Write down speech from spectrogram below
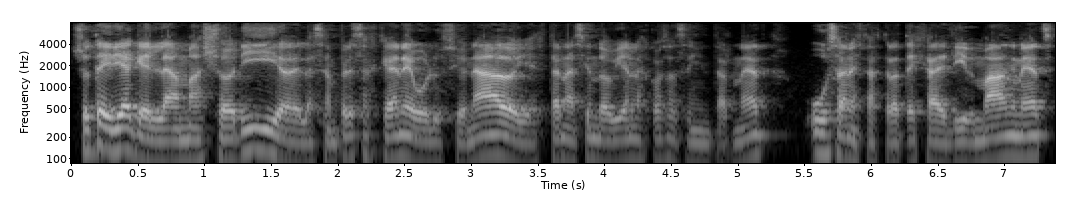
Yo te diría que la mayoría de las empresas que han evolucionado y están haciendo bien las cosas en Internet usan esta estrategia de lead magnets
